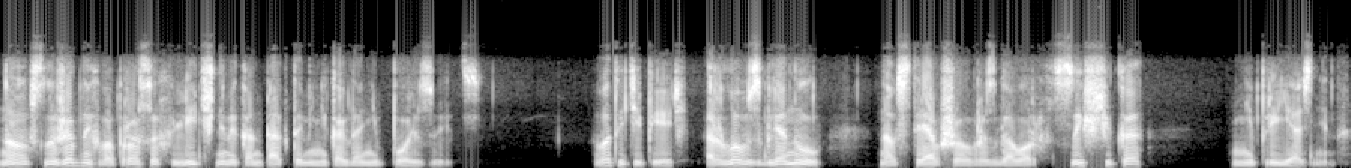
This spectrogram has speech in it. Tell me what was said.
но в служебных вопросах личными контактами никогда не пользуется. Вот и теперь Орлов взглянул на встрявшего в разговор сыщика неприязненно.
